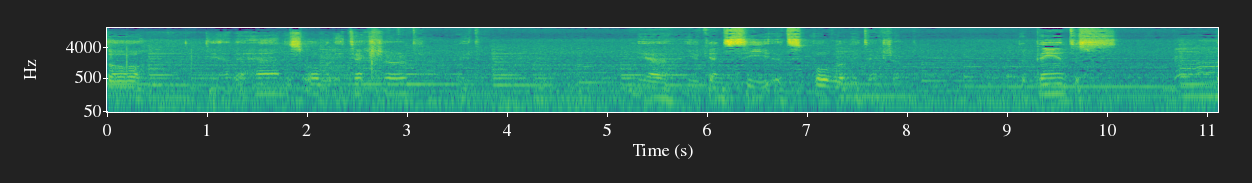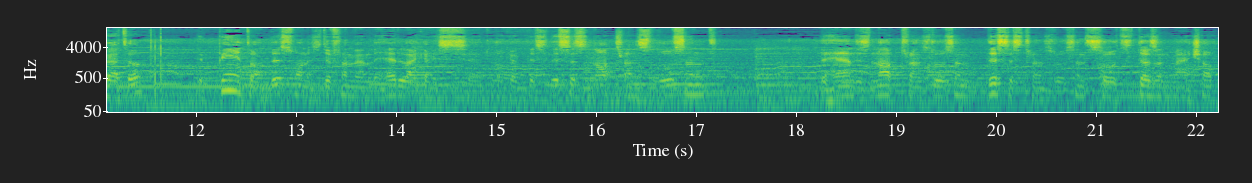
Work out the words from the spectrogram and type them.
alright, yeah. So hand is overly textured. Wait. Yeah, you can see it's overly textured. The paint is better. The paint on this one is different than the head, like I said. Look at this. This is not translucent. The hand is not translucent. This is translucent, so it doesn't match up.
